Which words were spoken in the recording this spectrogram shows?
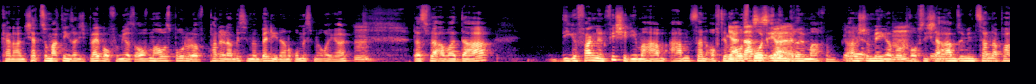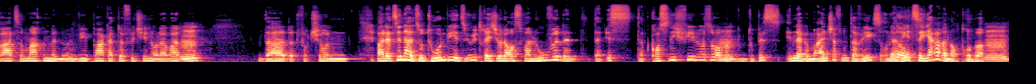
keine Ahnung. Ich hatte zu Martin gesagt, ich bleibe auch von mir aus auf dem Hausboot oder paddel da ein bisschen mit dem Belly dann rum, ist mir auch egal. Mhm. Dass wir aber da die gefangenen Fische, die wir haben, abends dann auf dem Ja, Hausboot in den. Grill machen. Da habe ich Ja. schon mega Bock Mhm. drauf, sich da Ja. abends irgendwie einen Zander parat zu machen mit irgendwie ein paar Kartoffelchen oder was. Mhm. Da, das wird schon. Weil das sind halt so Touren wie jetzt Utrecht oder aus Valuve, das, das ist, das kostet nicht viel oder so, aber du, du bist in der Gemeinschaft unterwegs und da Genau. redest du Jahre noch drüber. Mhm.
